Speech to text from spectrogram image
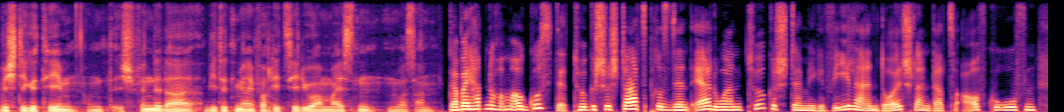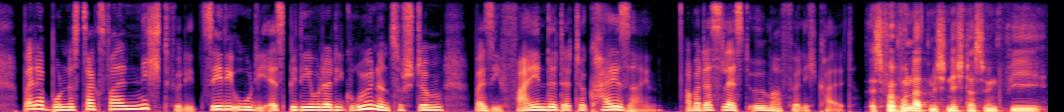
wichtige Themen. Und ich finde, da bietet mir einfach die CDU am meisten was an. Dabei hat noch im August der türkische Staatspräsident Erdogan türkischstämmige Wähler in Deutschland dazu aufgerufen, bei der Bundestagswahl nicht für die CDU, die SPD oder die Grünen zu stimmen, weil sie Feinde der Türkei seien. Aber das lässt Ömer völlig kalt. Es verwundert mich nicht, dass irgendwie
